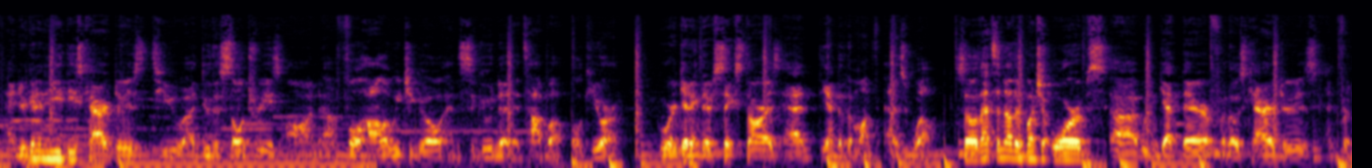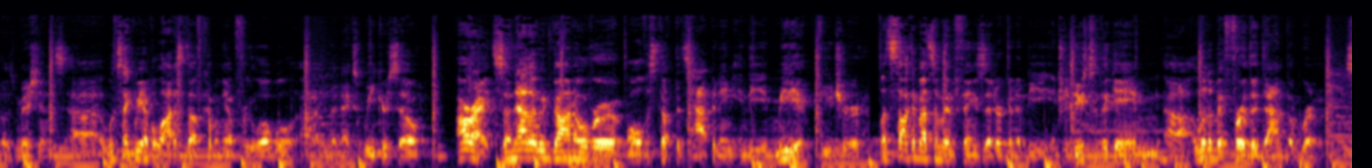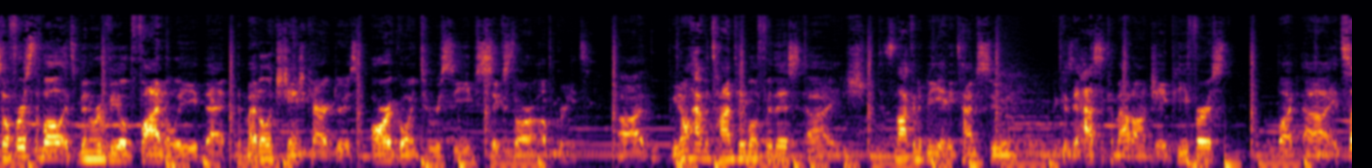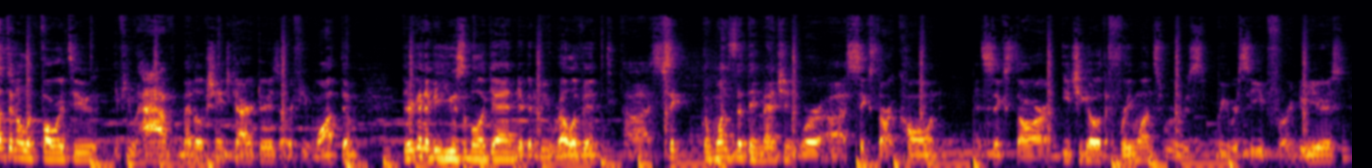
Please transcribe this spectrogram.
And you're going to need these characters to uh, do the soul trees on uh, Full Hollow Ichigo and Segunda up Ulquiorra, who are getting their six stars at the end of the month as well. So that's another bunch of orbs uh, we can get there for those characters and for those missions. Uh, looks like we have a lot of stuff coming up for Global uh, in the next week or so. Alright, so now that we've gone over all the stuff that's happening in the immediate future, let's talk about some of the things that are going to be introduced to the game uh, a little bit further down the road. So first of all, it's been revealed finally that the Medal Exchange characters are going to receive 6-star upgrades. Uh, we don't have a timetable for this. Uh, it's not going to be anytime soon because it has to come out on JP first. But uh, it's something to look forward to if you have Medal Exchange characters or if you want them. They're going to be usable again. They're going to be relevant. Uh, six, the ones that they mentioned were uh, 6-star Kon and 6-star Ichigo, the free ones we, we received for New Year's.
